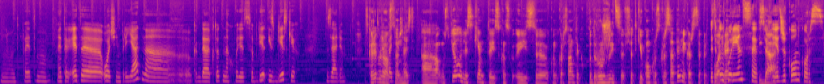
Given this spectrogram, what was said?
Вот, поэтому это, это очень приятно, когда кто-то находится из близких в зале. Скажи, пожалуйста, Настя, а успела ли с кем-то из, из э, конкурсанток подружиться? Все-таки конкурс красоты, мне кажется, предполагает... Это конкуренция, да. это же конкурс.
